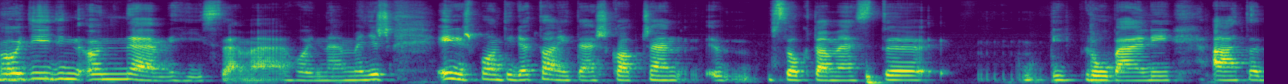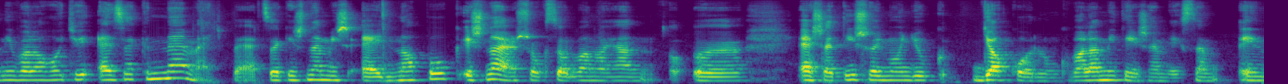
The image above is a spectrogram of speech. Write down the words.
hogy így nem hiszem el, hogy nem megy. És én is pont így a tanítás kapcsán szoktam ezt így próbálni átadni valahogy, hogy ezek nem egy percek, és nem is egy napok, és nagyon sokszor van olyan ö, eset is, hogy mondjuk gyakorlunk valamit, én is emlékszem, én,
